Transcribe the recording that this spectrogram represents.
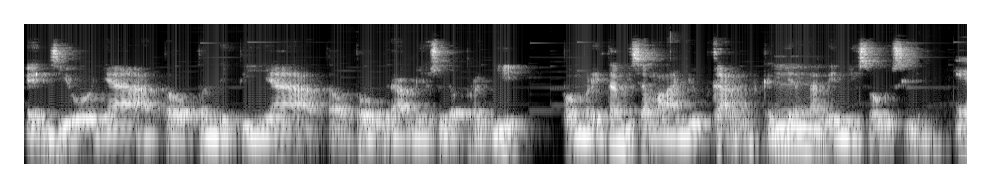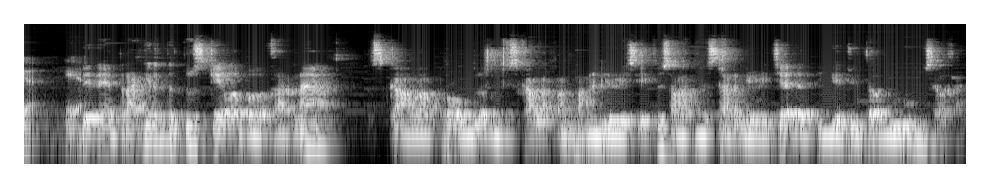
NGO-nya atau penelitinya atau programnya sudah pergi, pemerintah bisa melanjutkan kegiatan hmm. ini solusi ini. Yeah, yeah. Dan yang terakhir tentu scalable karena skala problem, skala tantangan di Indonesia itu sangat besar. Di Indonesia ada 3 juta guru misalkan.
